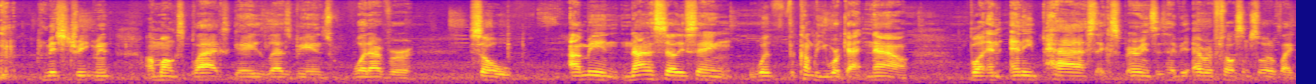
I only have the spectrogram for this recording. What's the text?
mistreatment amongst blacks, gays, lesbians, whatever. So, I mean, not necessarily saying with the company you work at now, but in any past experiences, have you ever felt some sort of like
